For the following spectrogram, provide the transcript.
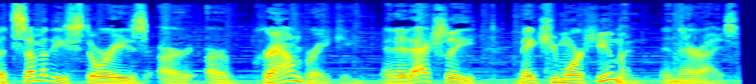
But some of these stories are, are groundbreaking and it actually makes you more human in their eyes.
